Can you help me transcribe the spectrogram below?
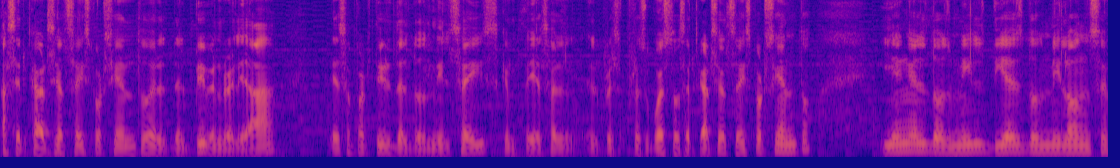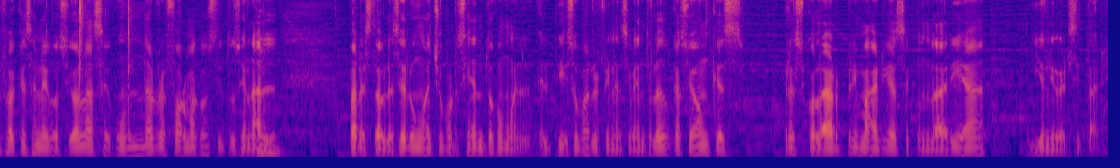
acercarse al 6% del, del PIB. En realidad es a partir del 2006 que empieza el, el presupuesto a acercarse al 6%. Y en el 2010-2011 fue que se negoció la segunda reforma constitucional para establecer un 8% como el, el, piso para el financiamiento de la educación, que es preescolar, primaria, secundaria y universitaria.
